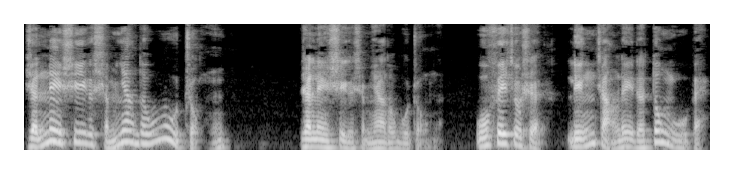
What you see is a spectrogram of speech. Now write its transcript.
人类是一个什么样的物种？人类是一个什么样的物种呢？无非就是灵长类的动物呗，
